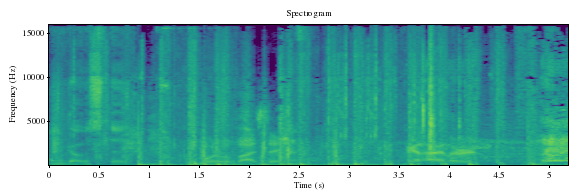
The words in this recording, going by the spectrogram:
and goes portable buy station. I got high alert.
